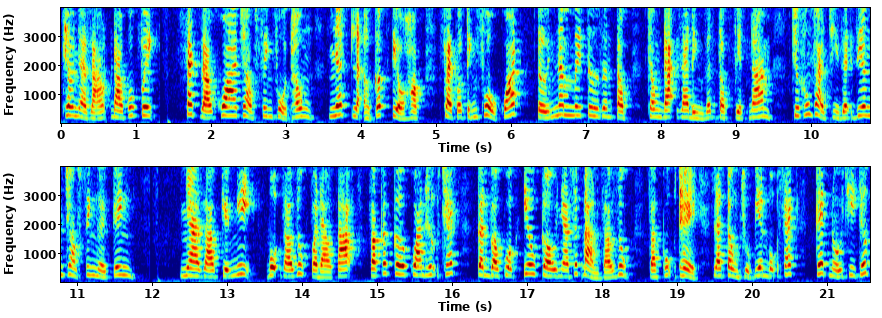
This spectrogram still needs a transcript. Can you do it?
Theo nhà giáo Đào Quốc Vịnh, sách giáo khoa cho học sinh phổ thông, nhất là ở cấp tiểu học, phải có tính phổ quát tới 54 dân tộc trong đại gia đình dân tộc Việt Nam, chứ không phải chỉ dạy riêng cho học sinh người Kinh. Nhà giáo kiến nghị Bộ Giáo dục và Đào tạo và các cơ quan hữu trách cần vào cuộc yêu cầu nhà xuất bản giáo dục và cụ thể là tổng chủ biên bộ sách kết nối tri thức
